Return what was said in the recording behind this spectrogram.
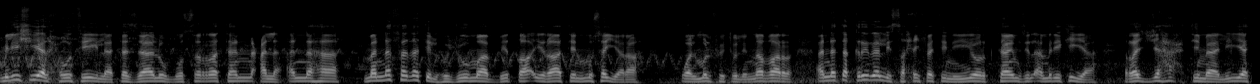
ميليشيا الحوثي لا تزال مصرة على أنها من نفذت الهجوم بطائرات مسيرة والملفت للنظر أن تقريرا لصحيفة نيويورك تايمز الأمريكية رجح احتمالية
